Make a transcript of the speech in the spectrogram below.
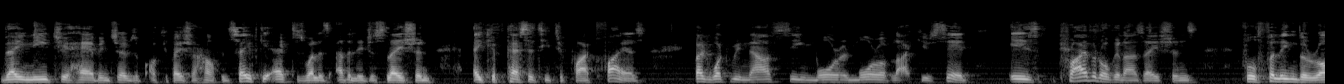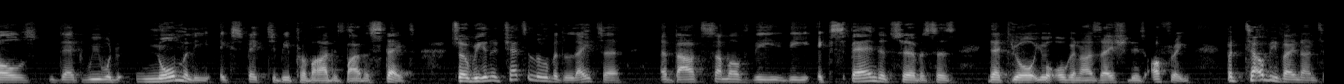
They need to have, in terms of Occupational Health and Safety Act, as well as other legislation, a capacity to fight fires. But what we're now seeing more and more of, like you said, is private organizations fulfilling the roles that we would normally expect to be provided by the state. So we're going to chat a little bit later about some of the, the expanded services that your, your organization is offering. But tell me, Wynand,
